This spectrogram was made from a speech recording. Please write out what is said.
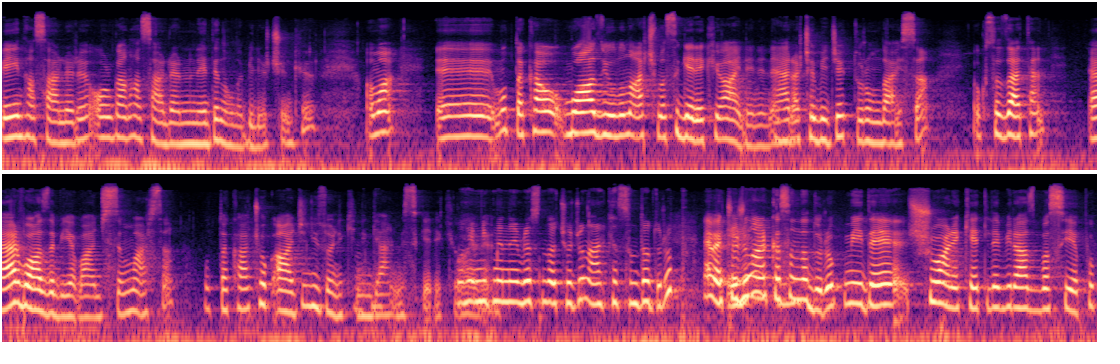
Beyin hasarları, organ hasarlarına neden olabilir çünkü. Ama e, mutlaka boğaz yolunu açması gerekiyor ailenin eğer açabilecek durumdaysa. Yoksa zaten eğer boğazda bir yabancısın varsa mutlaka çok acil 112'nin gelmesi gerekiyor. Bu hemlik manevrasında çocuğun arkasında durup Evet çocuğun Eli- arkasında durup mideye şu hareketle biraz bası yapıp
